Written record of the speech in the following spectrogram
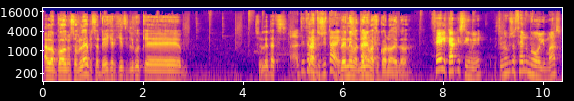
Αλλά ο κόσμος το βλέπεις ότι έχει αρχίσει λίγο και... Σου λέει εντάξει. Αντιδράει, φτάνει. το ζητάει, Δεν, το είμα- ζητάει, δεν είμαστε ναι. κορόιδο. Θέλει κάποια στιγμή, νομίζω θέλουμε όλοι μας,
